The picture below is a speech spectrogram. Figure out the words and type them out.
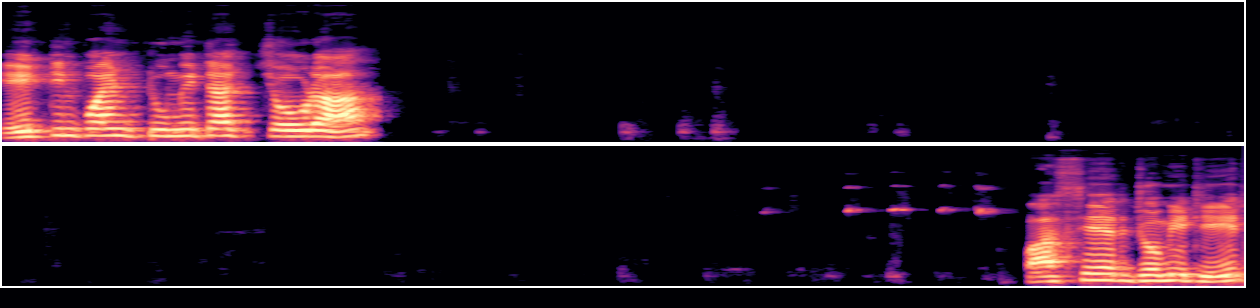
এইটিন পয়েন্ট টু মিটার চৌড়া পাশের জমিটির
